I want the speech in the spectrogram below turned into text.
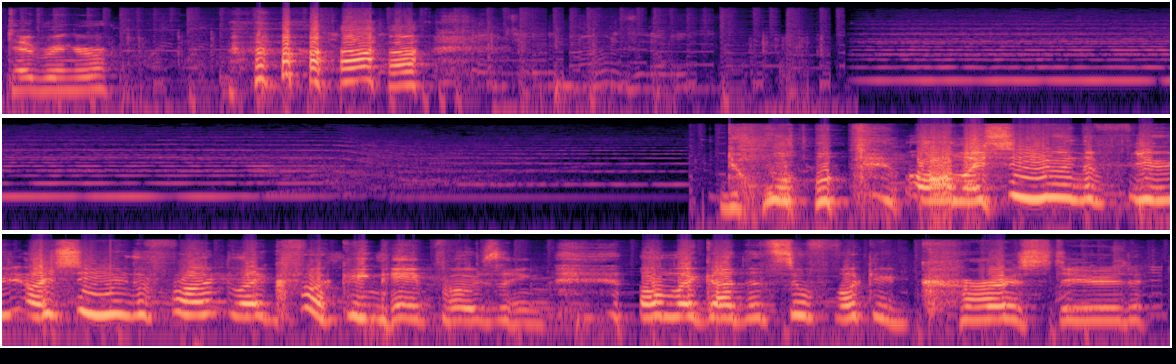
Dead ringer. oh, I see you in the I see you in the front, like fucking A posing. Oh my god, that's so fucking cursed, dude.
